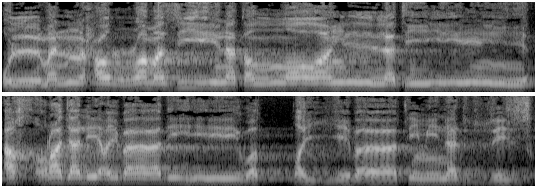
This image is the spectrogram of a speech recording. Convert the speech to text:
قل من حرم زينة الله التي أخرج لعباده والطيبات من الرزق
